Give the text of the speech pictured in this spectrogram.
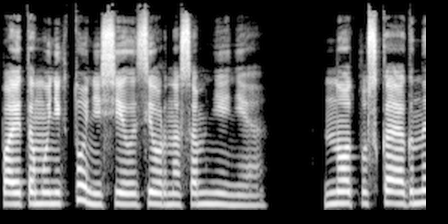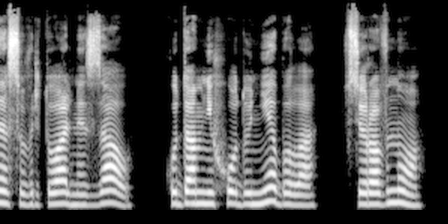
Поэтому никто не сеял зерна сомнения. Но отпуская Агнесу в ритуальный зал, куда мне ходу не было, все равно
